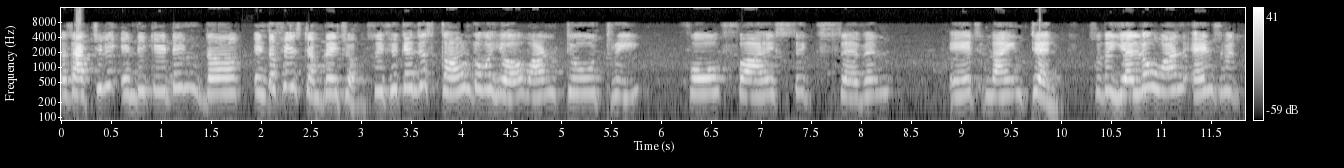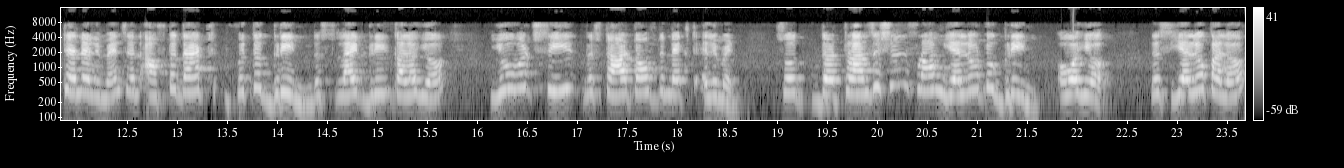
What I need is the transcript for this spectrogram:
is actually indicating the interface temperature. So if you can just count over here 1, 2, 3, 4, 5, 6, 7, 8, 9, 10. So the yellow one ends with 10 elements and after that with the green, the light green color here, you would see the start of the next element. So the transition from yellow to green over here, this yellow color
